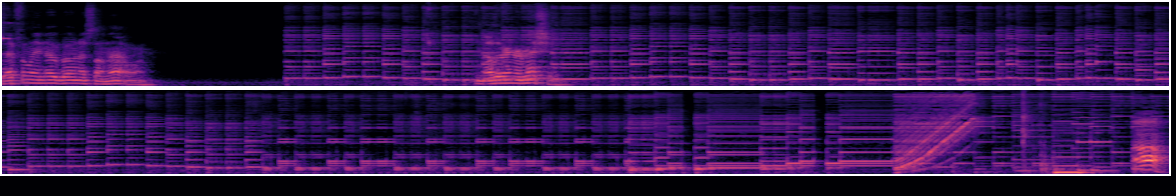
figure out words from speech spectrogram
Definitely no bonus on that one. Oh!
